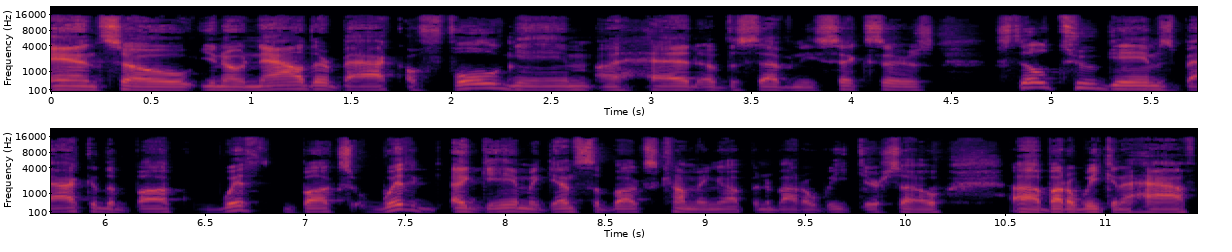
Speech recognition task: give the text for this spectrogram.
And so, you know, now they're back a full game ahead of the 76ers, still two games back of the Buck with Bucks with a game against the Bucks coming up in about a week or so, uh, about a week and a half.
